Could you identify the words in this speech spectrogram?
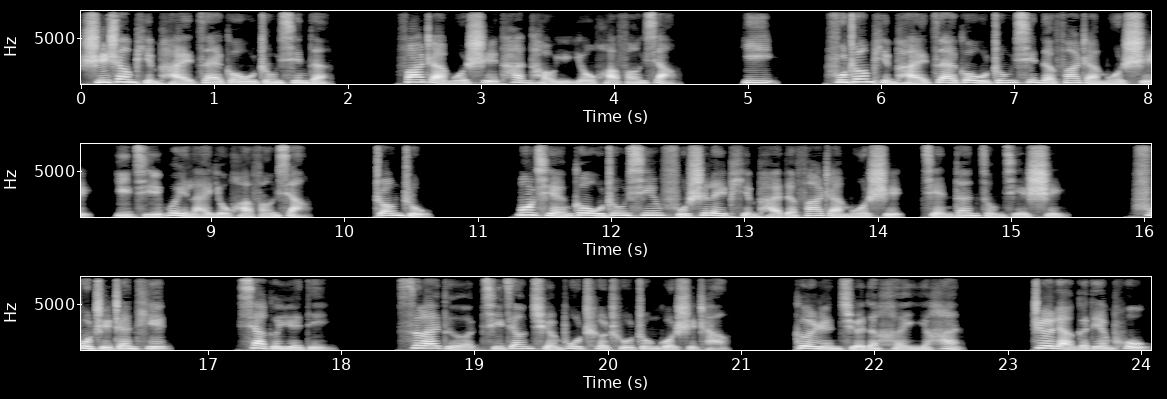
时尚品牌在购物中心的发展模式探讨与优化方向。一，服装品牌在购物中心的发展模式以及未来优化方向。庄主，目前购物中心服饰类品牌的发展模式简单总结是：复制粘贴。下个月底，斯莱德即将全部撤出中国市场。个人觉得很遗憾。这两个店铺，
